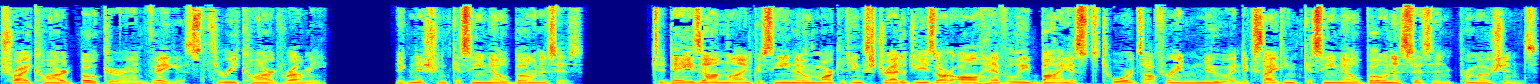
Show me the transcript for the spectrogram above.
Tri-Card Poker and Vegas 3-Card Rummy. Ignition Casino Bonuses Today's online casino marketing strategies are all heavily biased towards offering new and exciting casino bonuses and promotions.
